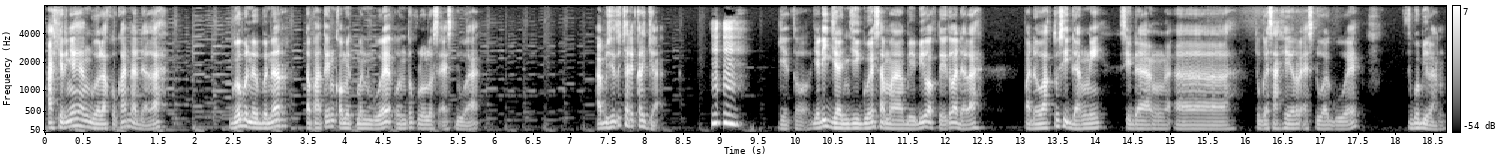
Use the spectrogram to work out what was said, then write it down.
akhirnya yang gue lakukan adalah gue bener-bener tepatin komitmen gue untuk lulus S2 abis itu cari kerja. Mm -mm gitu. Jadi janji gue sama baby waktu itu adalah pada waktu sidang nih sidang uh, tugas akhir S2 gue gue bilang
